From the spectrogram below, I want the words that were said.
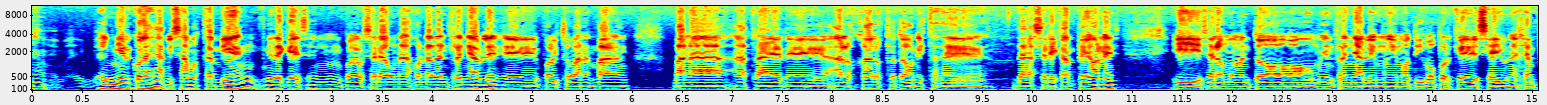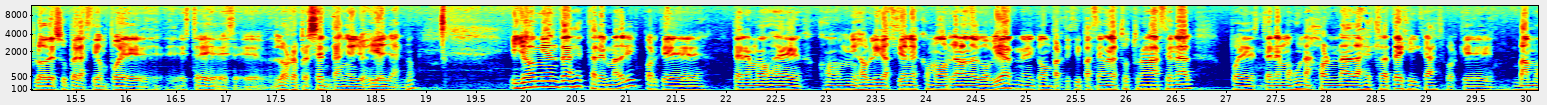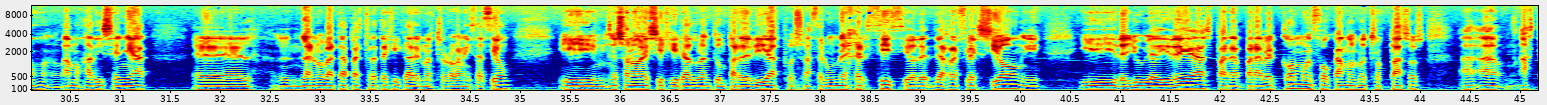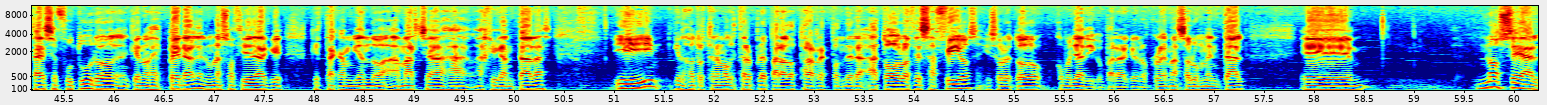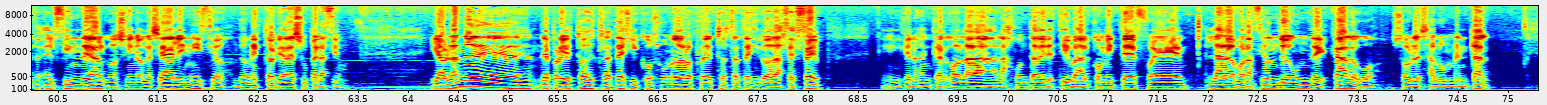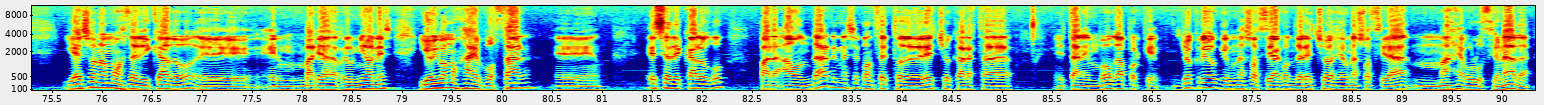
el miércoles avisamos también de que porque será una jornada entrañable, eh, por visto van, van, van a, traer eh, a, los, a los protagonistas de, de la serie Campeones y será un momento muy entrañable y muy emotivo porque si hay un ejemplo de superación, pues este, eh, lo representan ellos y ellas, ¿no? Y yo mientras estaré en Madrid porque tenemos eh, con mis obligaciones como órgano de gobierno y con participación en la estructura nacional, pues tenemos unas jornadas estratégicas porque vamos, vamos a diseñar la nueva etapa estratégica de nuestra organización y eso nos exigirá durante un par de días pues hacer un ejercicio de, reflexión y, de lluvia de ideas para, ver cómo enfocamos nuestros pasos hasta ese futuro que nos espera en una sociedad que, está cambiando a marchas agigantadas y que nosotros tenemos que estar preparados para responder a, todos los desafíos y sobre todo, como ya digo, para que los problemas de salud mental eh, no sea el, fin de algo, sino que sea el inicio de una historia de superación. Y hablando de, proyectos estratégicos, uno de los proyectos estratégicos de ACFEP, que nos encargó la, Junta Directiva al Comité, fue la elaboración de un decálogo sobre salud mental. Y a eso nos hemos dedicado eh, en varias reuniones y hoy vamos a esbozar eh, ese decálogo para ahondar en ese concepto de derecho que ahora está eh, tan en boga, porque yo creo que una sociedad con derechos es una sociedad más evolucionada.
